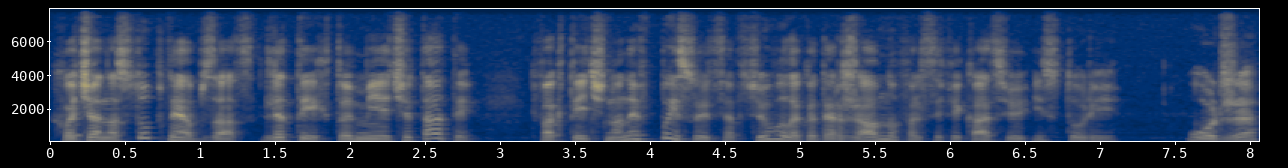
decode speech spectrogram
Хоча наступний абзац для тих, хто вміє читати, фактично не вписується в цю великодержавну фальсифікацію історії. Отже,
